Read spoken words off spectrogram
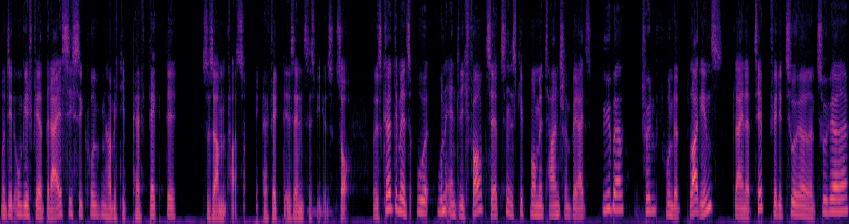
Und in ungefähr 30 Sekunden habe ich die perfekte Zusammenfassung, die perfekte Essenz des Videos. So. Und das könnte man jetzt unendlich fortsetzen. Es gibt momentan schon bereits über 500 Plugins. Kleiner Tipp für die Zuhörerinnen und Zuhörer,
